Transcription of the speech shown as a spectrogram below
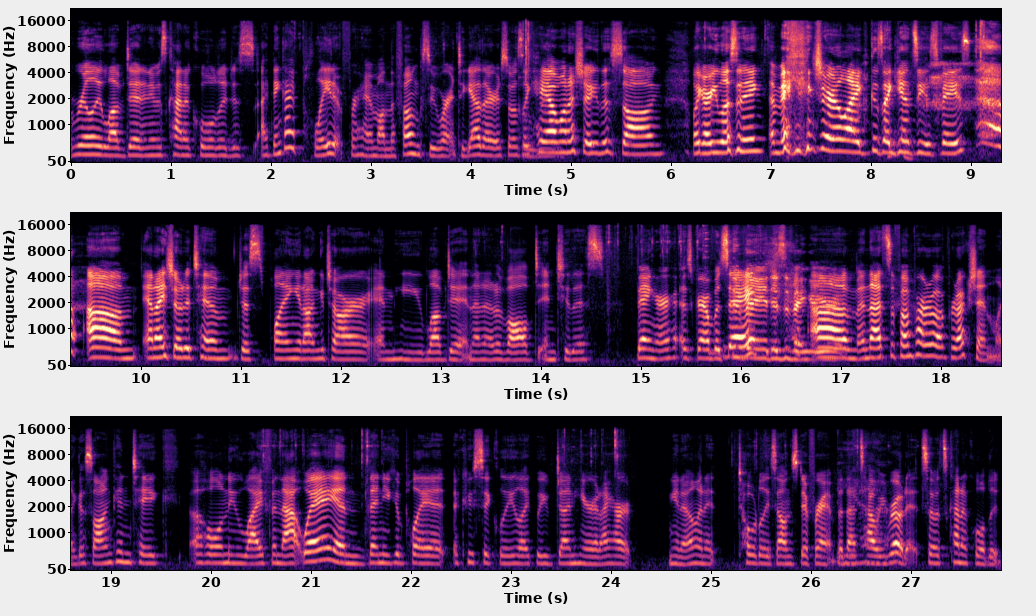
really loved it, and it was kind of cool to just. I think I played it for him on the phone because we weren't together. So I was like, "Hey, I want to show you this song. Like, are you listening?" And making sure, like, because I can't see his face. Um, and I showed it to him, just playing it on guitar, and he loved it. And then it evolved into this banger, as Graham would say. It is a banger. Um, and that's the fun part about production. Like a song can take a whole new life in that way, and then you can play it acoustically, like we've done here at iHeart, you know, and it totally sounds different. But that's how we wrote it, so it's kind of cool to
